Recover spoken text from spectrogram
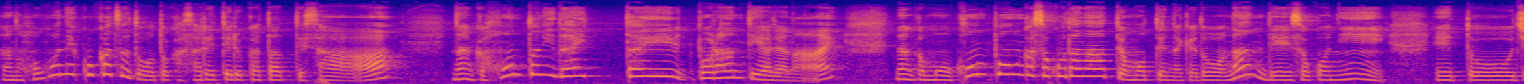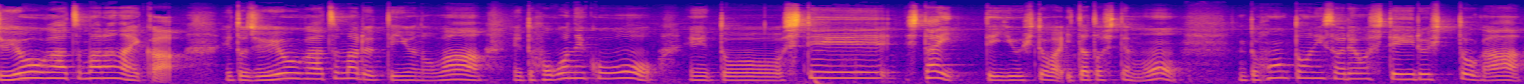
あの保護猫活動とかされてる方ってさなんか本当に大体ボランティアじゃない？なんかもう根本がそこだなって思ってんだけどなんでそこに、えーと、需要が集まらないか、えーと、需要が集まるっていうのは、えーと、保護猫を、えー、と指定したいっていう人がいたとしても本当にそれをしている人が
